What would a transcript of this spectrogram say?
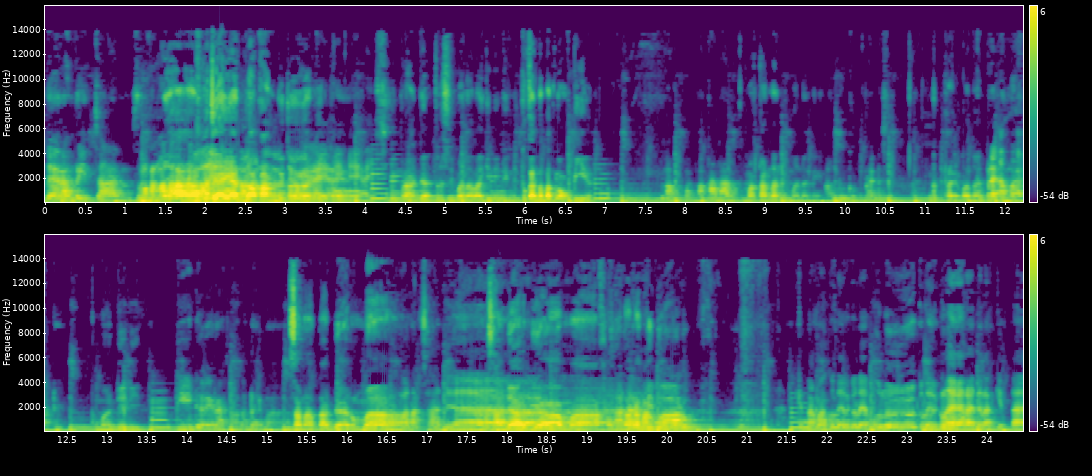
daerah Merican. Semakan Nah, mataram ya. Gejayan, Oh, belakang. Gejayan oh, iya, gitu. iya, iya, I see. di Prada. Terus di mana lagi nih Din? Itu kan tempat ngopi ya? Apa? Makanan? Makanan di mana nih? Aduh geprek sih. Geprek mana? Geprek amat Bumade di? Di daerah Sanata Dharma. Sanata Dharma. Oh anak sadar. Sadar dia mah. Kalau kita kan tidur mulu. Kita mah guler-guler mulu. Guler-guler adalah kita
